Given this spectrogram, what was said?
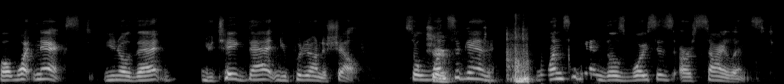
but what next? You know, that you take that and you put it on a shelf. So sure. once again, once again, those voices are silenced.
